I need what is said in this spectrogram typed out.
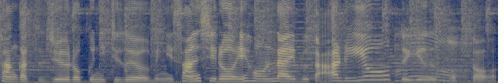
3月16日土曜日に三四郎絵本ライブがあるよということ、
